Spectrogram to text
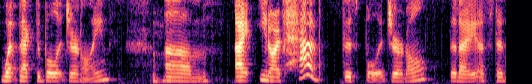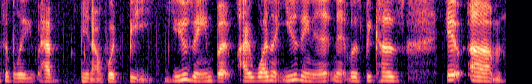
went back to bullet journaling. Um, I, you know, I've had this bullet journal that I ostensibly have, you know, would be using, but I wasn't using it, and it was because it um,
